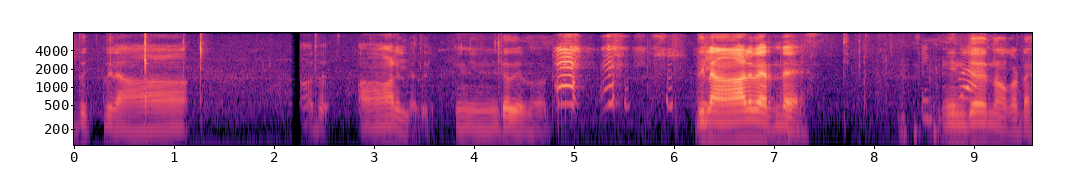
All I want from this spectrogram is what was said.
ഇത് ഇതിലാ അത് ആളില്ല ഇതിൽ. നിന്റെ തീർന്നു ഇതിലാൾ വരണ്ടേ? നിന്റെ നോക്കട്ടെ.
